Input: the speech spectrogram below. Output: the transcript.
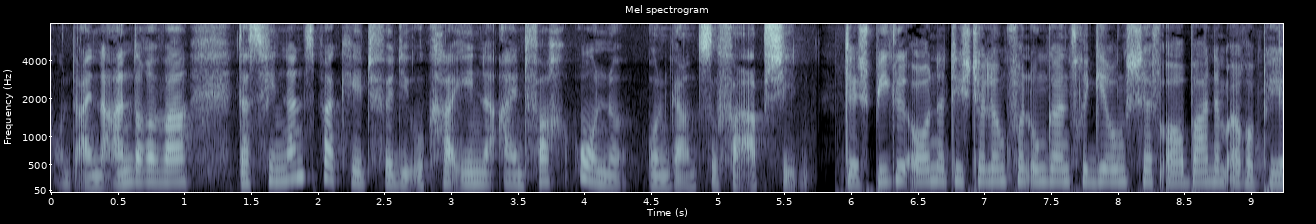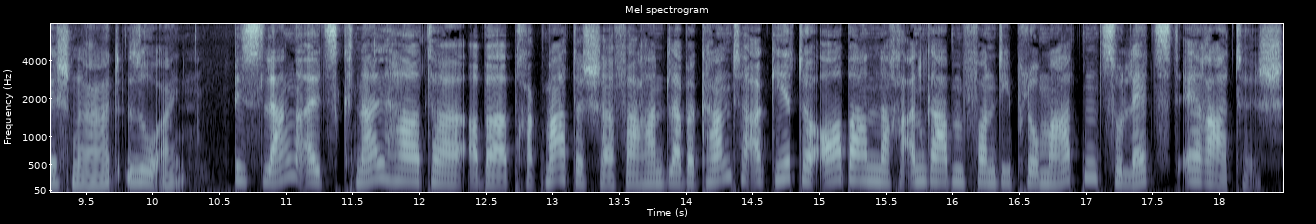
Und eine andere war, das Finanzpaket für die Ukraine einfach ohne Ungarn zu verabschieden. Der Spiegel ordnet die Stellung von Ungarns Regierungschef Orban im Europäischen Rat so ein. Bislang als knallharter, aber pragmatischer Verhandler bekannt, agierte Orban nach Angaben von Diplomaten zuletzt erratisch.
